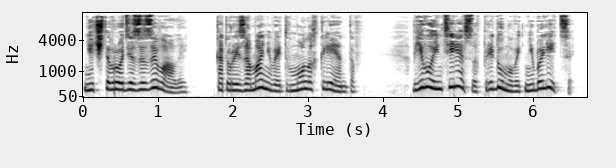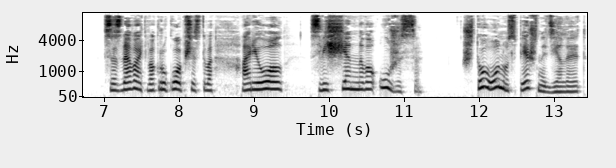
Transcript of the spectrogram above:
Нечто вроде зазывалы, который заманивает в молах клиентов. В его интересах придумывать небылицы, создавать вокруг общества ореол священного ужаса, что он успешно делает.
